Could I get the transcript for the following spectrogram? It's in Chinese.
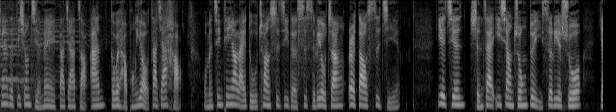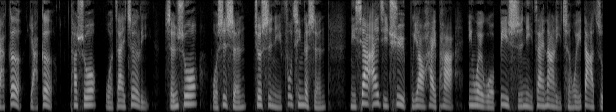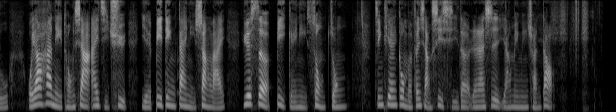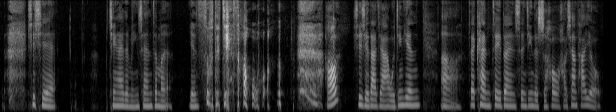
亲爱的弟兄姐妹，大家早安！各位好朋友，大家好。我们今天要来读创世纪的四十六章二到四节。夜间，神在异象中对以色列说：“雅各，雅各。”他说：“我在这里。”神说：“我是神，就是你父亲的神。你下埃及去，不要害怕，因为我必使你在那里成为大族。我要和你同下埃及去，也必定带你上来。”约瑟必给你送终。今天跟我们分享信息的仍然是杨明明传道。谢谢，亲爱的明山这么严肃的介绍我。好，谢谢大家。我今天啊，在看这段圣经的时候，好像他有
